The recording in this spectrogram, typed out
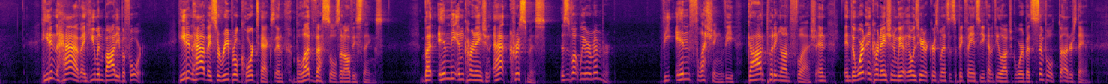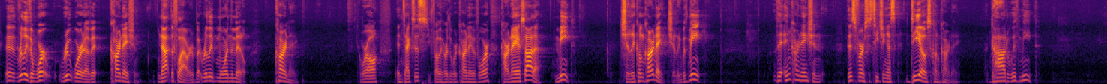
He didn't have a human body before, he didn't have a cerebral cortex and blood vessels and all these things. But in the incarnation at Christmas, this is what we remember the infleshing, the God putting on flesh. And and the word incarnation, we always hear it at Christmas. It's a big, fancy kind of theological word, but simple to understand. Uh, really, the word, root word of it, carnation. Not the flower, but really more in the middle. Carne. We're all in Texas. You've probably heard the word carne before. Carne asada, meat. Chili con carne, chili with meat. The incarnation, this verse is teaching us Dios con carne, God with meat.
